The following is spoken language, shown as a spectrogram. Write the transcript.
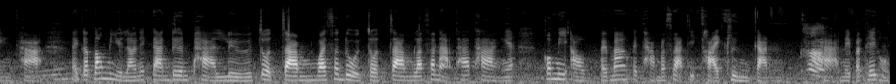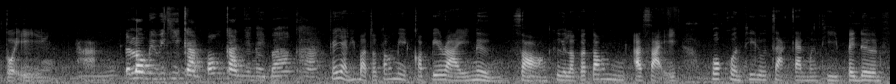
งค่ะ อืม แต่ก็ต้องมีอยู่แล้วในการเดินผ่านหรือจดจำวัสดุจดจำลักษณะท่าทางเนี้ยก็มีเอาไปมากไปทำลักษณะที่คล้ายคลึงกันค่ะในประเทศของตัวเองค่ะ แล้วเรามีวิธีการป้องกันยังไงบ้างคะ ก็อย่างที่บอกจะต้องมี copyright หนึ่งสองคือเราก็ต้องอาศัยพวกคนที่รู้จักกันบางทีไปเดินแฟ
